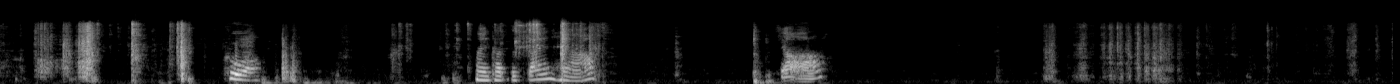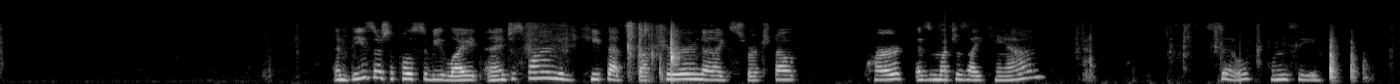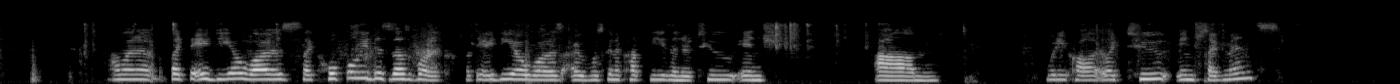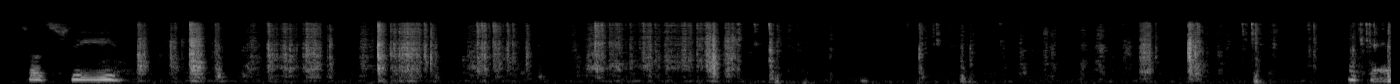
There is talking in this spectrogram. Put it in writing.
Cool. I cut this guy in half. Yeah. And these are supposed to be light, and I just wanted to keep that structure and that like stretched out part as much as I can. So let me see. I want to, like, the idea was, like, hopefully this does work, but the idea was I was going to cut these into two inch, um, what do you call it? Like, two inch segments. So let's see. Okay.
